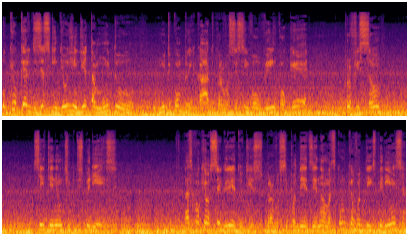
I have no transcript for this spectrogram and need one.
O que eu quero dizer é o seguinte, hoje em dia está muito, muito complicado para você se envolver em qualquer profissão sem ter nenhum tipo de experiência. Mas qual que é o segredo disso? Para você poder dizer, não, mas como que eu vou ter experiência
